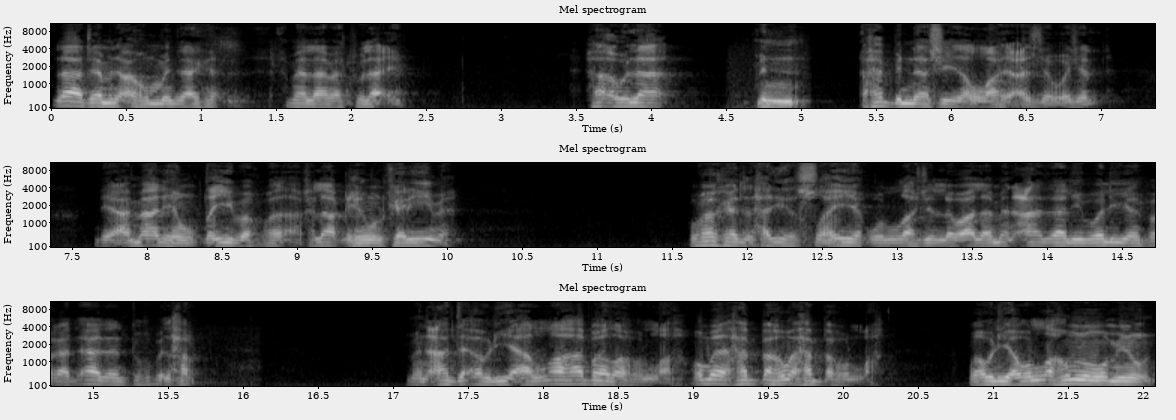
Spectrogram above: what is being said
لا تمنعهم من ذلك ملامة لائم هؤلاء من أحب الناس إلى الله عز وجل لأعمالهم الطيبة وأخلاقهم الكريمة. وهكذا الحديث الصحيح يقول الله جل وعلا من عادى لي وليا فقد آذنته بالحرب من عاد أولياء الله أبغضه الله ومن أحبهم أحبه الله وأولياء الله هم المؤمنون.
